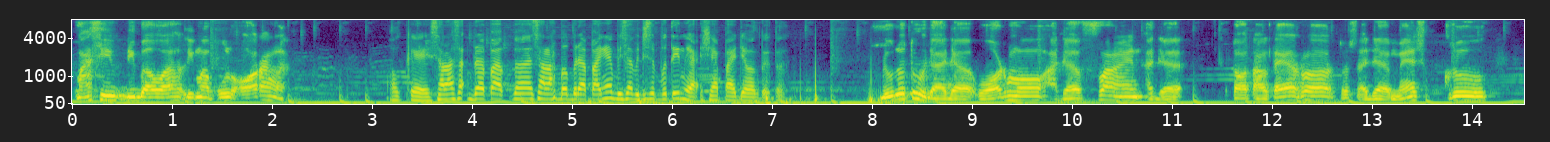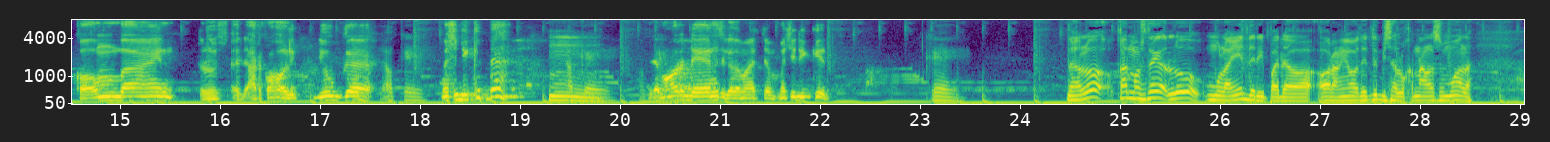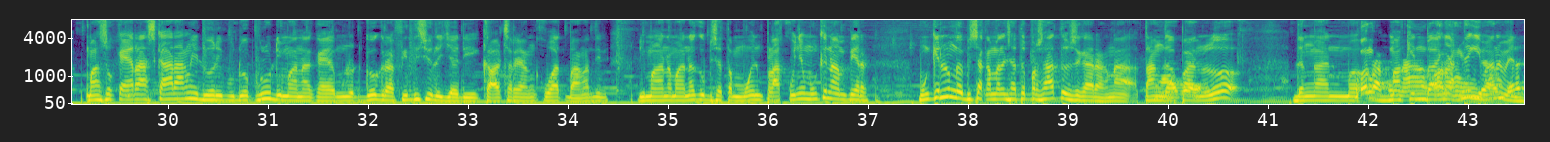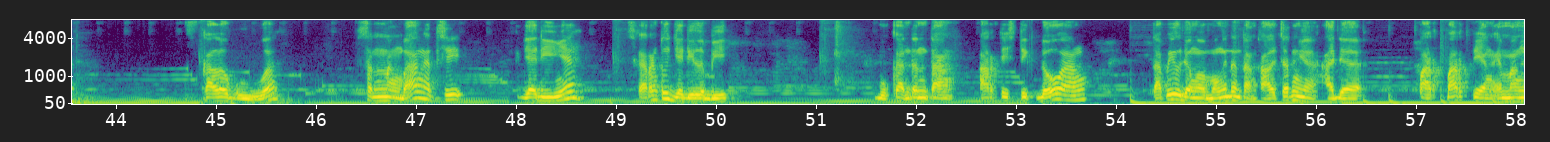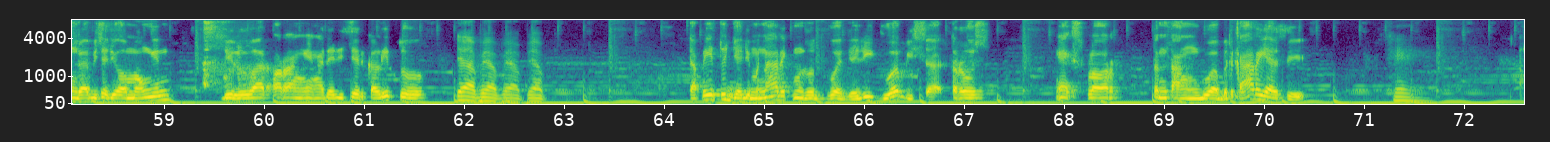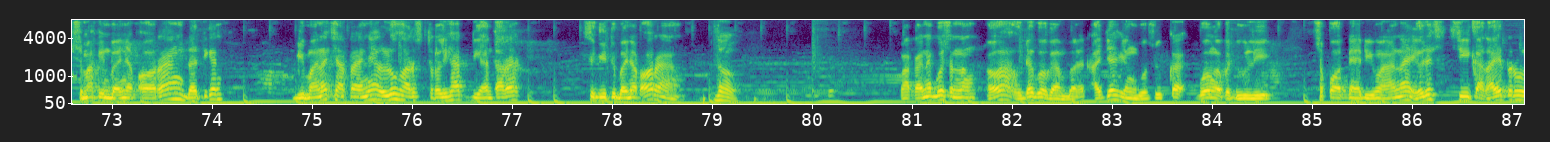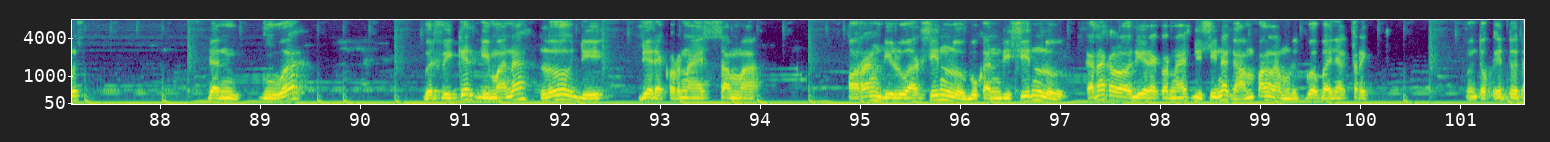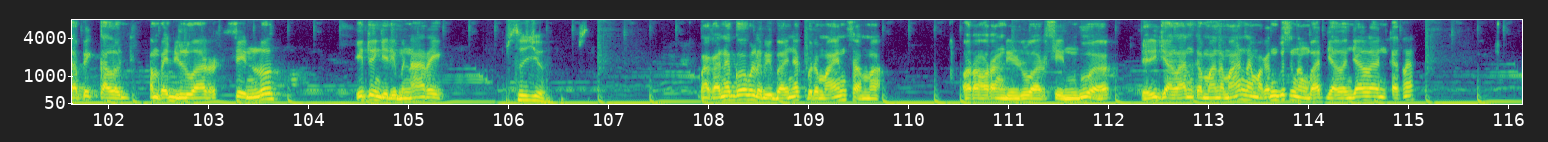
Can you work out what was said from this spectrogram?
masih di bawah 50 orang lah oke. Salah sa- berapa eh, salah beberapanya bisa disebutin nggak siapa aja waktu itu? dulu tuh udah ada Warmo, ada Fine, ada Total Terror, terus ada Mass Crew, Combine, terus ada Alkoholik juga. Oke, Masih dikit dah. Hmm. oke, Ada Morden segala macam, masih dikit. oke. Nah lo kan maksudnya lo mulainya daripada orang yang waktu itu bisa lo kenal semua lah Masuk ke era sekarang nih 2020 di mana kayak menurut gue graffiti sudah jadi culture yang kuat banget nih di mana mana gue bisa temuin pelakunya mungkin hampir mungkin lu nggak bisa kenalin satu persatu sekarang nah tanggapan lo dengan Gua nggak kenal makin banyaknya gimana men? Kalau gua seneng banget sih. Jadinya sekarang tuh jadi lebih bukan tentang artistik doang, tapi udah ngomongin tentang culture-nya. Ada part-part yang emang nggak bisa diomongin di luar orang yang ada di circle itu. Yap yap yap yap. Tapi itu jadi menarik menurut gua. Jadi gua bisa terus nge-explore tentang gua berkarya sih. Oke. semakin banyak orang berarti kan gimana caranya lu harus terlihat di antara segitu banyak orang Betul. makanya gue seneng oh udah gue gambar aja yang gue suka. Gue nggak peduli spotnya di mana ya udah sikat aja terus. Dan gue berpikir gimana lu di di recognize sama orang di luar scene lu bukan di scene lu karena kalau di recognize di sini gampang lah menurut gue banyak trik untuk itu. Tapi kalau sampai di luar scene lu itu yang jadi menarik. Setuju. Makanya gue lebih banyak bermain sama orang-orang di luar scene gue jadi jalan ke mana-mana makanya gue senang banget jalan-jalan. Karena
